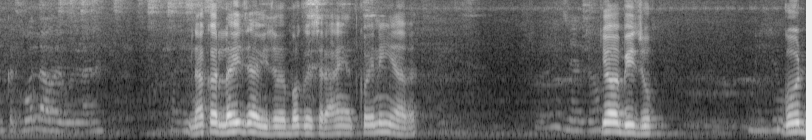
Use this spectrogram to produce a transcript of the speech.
નકર બોલાવે બોલાવે નકર લઈ જાવી જોઈએ બગસરા અહીંયા કોઈ નહીં આવે. કયો બીજું? Good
